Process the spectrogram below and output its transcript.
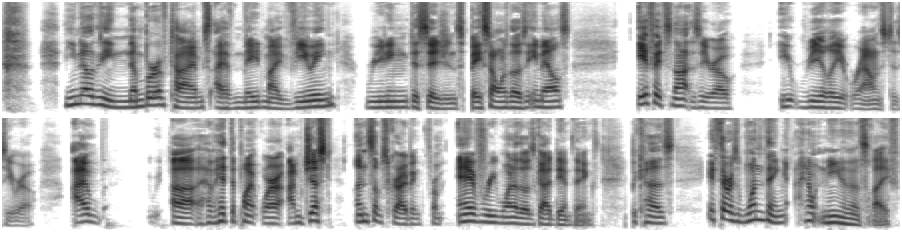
you know the number of times I have made my viewing, reading decisions based on one of those emails. If it's not zero, it really rounds to zero. I uh, have hit the point where I'm just unsubscribing from every one of those goddamn things because if there is one thing I don't need in this life,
